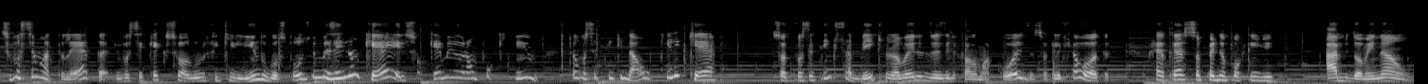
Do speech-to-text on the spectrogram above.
Se você é um atleta e você quer que seu aluno fique lindo, gostoso, mas ele não quer, ele só quer melhorar um pouquinho. Então você tem que dar o que ele quer. Só que você tem que saber que na maioria das vezes ele fala uma coisa, só que ele quer outra. Ah, eu quero só perder um pouquinho de abdômen. Não,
